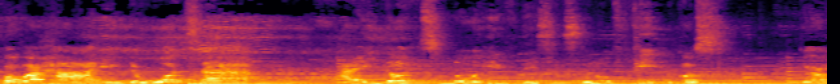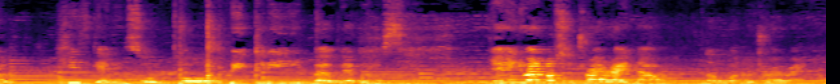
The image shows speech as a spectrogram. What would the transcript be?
cover her in the water. I don't know if this is gonna fit because girl, she's getting so tall quickly, but we're going to see. Jenny, do you want us to try right now? No, we're not try right now.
